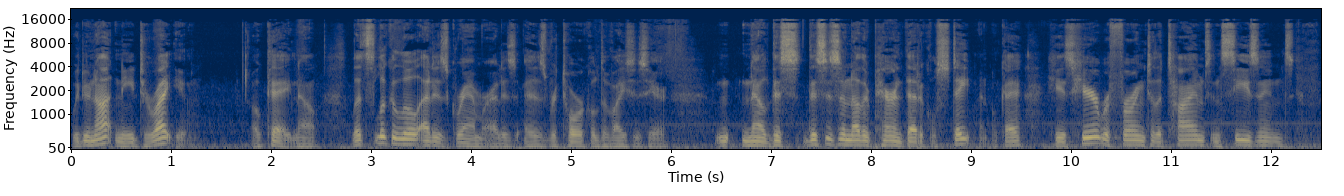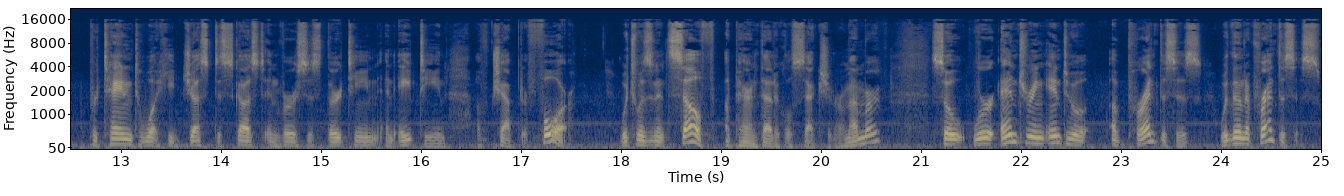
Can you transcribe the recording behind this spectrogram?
we do not need to write you. Okay, now let's look a little at his grammar, at his, at his rhetorical devices here. Now, this, this is another parenthetical statement, okay? He is here referring to the times and seasons pertaining to what he just discussed in verses 13 and 18 of chapter 4, which was in itself a parenthetical section, remember? So we're entering into a parenthesis within a parenthesis,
